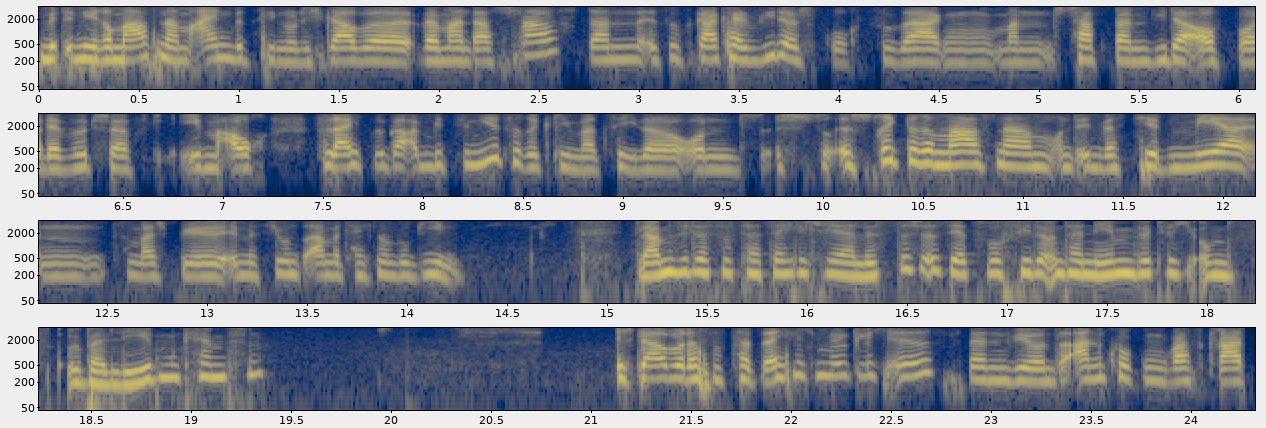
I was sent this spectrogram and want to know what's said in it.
mit in ihre Maßnahmen einbeziehen. Und ich glaube, wenn man das schafft, dann ist es gar kein Widerspruch zu sagen, man schafft beim Wiederaufbau der Wirtschaft eben auch vielleicht sogar ambitioniertere Klimaziele und striktere Maßnahmen und investiert mehr in zum Beispiel emissionsarme Technologien. Glauben Sie, dass das tatsächlich realistisch ist, jetzt wo viele Unternehmen wirklich ums Überleben kämpfen? Ich glaube, dass es tatsächlich möglich ist, wenn wir uns angucken, was gerade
